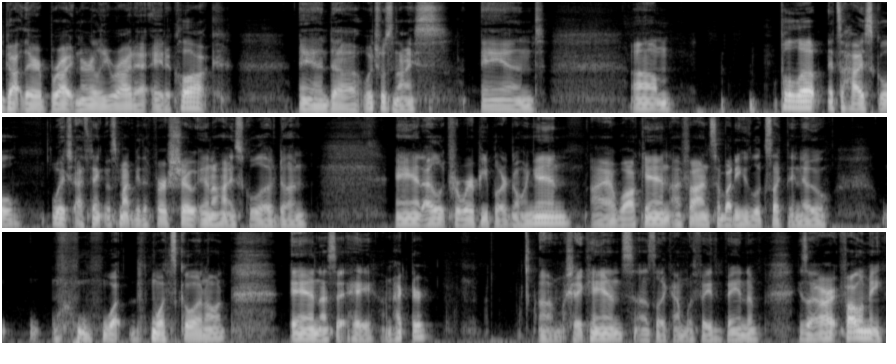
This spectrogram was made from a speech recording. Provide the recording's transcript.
Got there bright and early, right at eight o'clock, and uh, which was nice. And um, pull up. It's a high school, which I think this might be the first show in a high school I've done. And I look for where people are going in. I walk in. I find somebody who looks like they know what what's going on, and I say, "Hey, I'm Hector." Um, shake hands. I was like, "I'm with Faith and Fandom." He's like, "All right, follow me."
